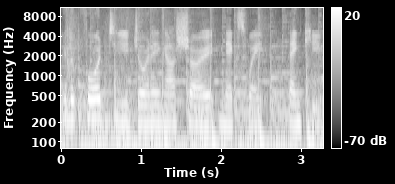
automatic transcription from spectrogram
We look forward to you joining our show next week. Thank you.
